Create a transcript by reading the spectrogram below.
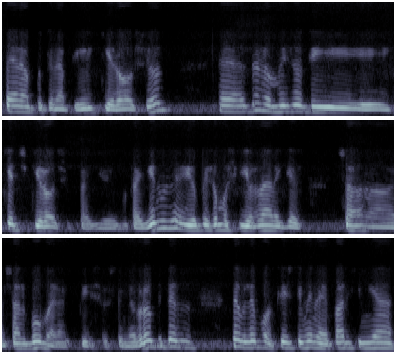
πέρα από την απειλή κυρώσεων ε, δεν νομίζω ότι και τις κυρώσεις που θα, που θα γίνουν, οι οποίες όμως γυρνάνε και σαν, σαν μπούμεραν πίσω στην Ευρώπη, δεν, δεν βλέπω αυτή τη στιγμή να υπάρχει μια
